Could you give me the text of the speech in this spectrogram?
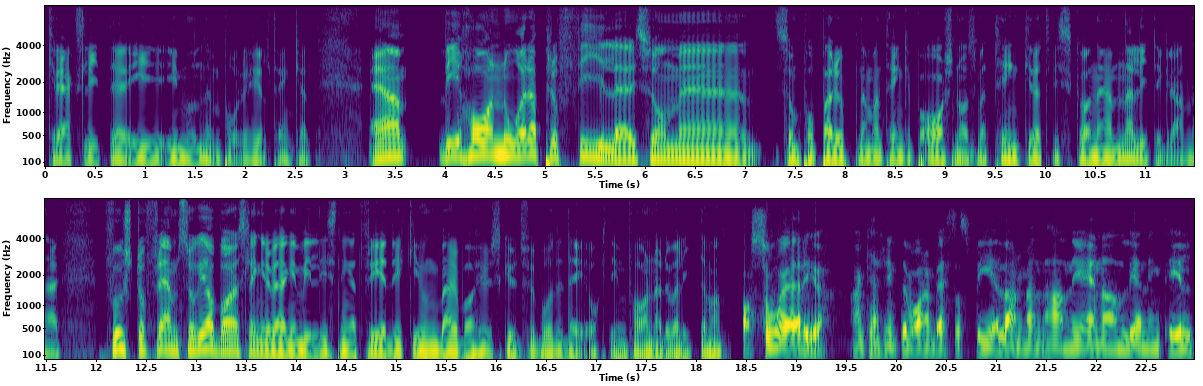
kräks lite i, i munnen på det helt enkelt. Eh, vi har några profiler som, eh, som poppar upp när man tänker på Arsenal som jag tänker att vi ska nämna lite grann här. Först och främst så jag bara slänger iväg en vild gissning att Fredrik Ljungberg var husgud för både dig och din far när du var liten va? Ja, så är det ju. Han kanske inte var den bästa spelaren, men han är ju en anledning till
